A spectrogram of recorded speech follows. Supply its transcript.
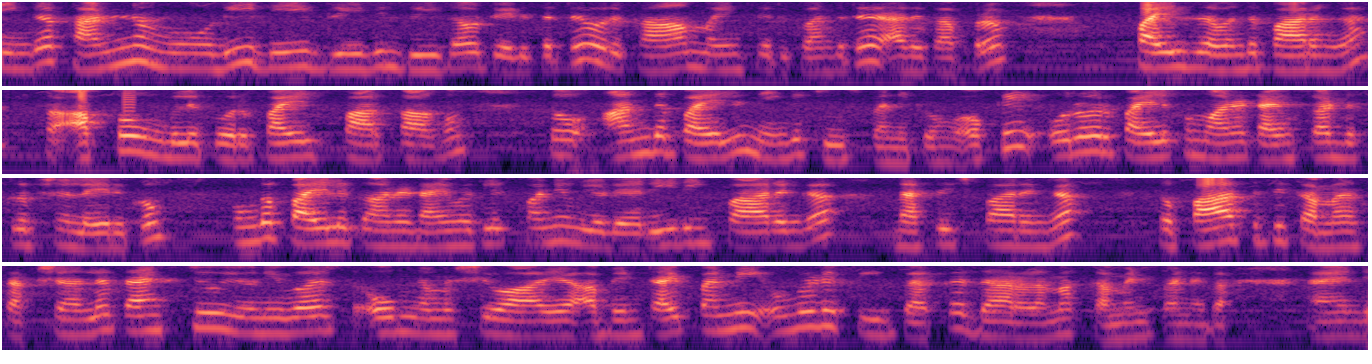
நீங்கள் கண்ணை மூடி டீப் ப்ரீதிங் ப்ரீத் அவுட் எடுத்துகிட்டு ஒரு காம் மைண்ட் செட்டுக்கு வந்துட்டு அதுக்கப்புறம் ஃபைல்ஸை வந்து பாருங்கள் ஸோ அப்போ உங்களுக்கு ஒரு பைல்ஸ் ஸ்பார்க் ஆகும். ஸோ அந்த ஃபைலை நீங்கள் சூஸ் பண்ணிக்கோங்க. ஓகே ஒரு ஒரு பயலுக்குமான டைம் ஸ்லாட் டிஸ்கிரிப்ஷனில் இருக்கும். உங்கள் ஃபைலுக்கான டைமை கிளிக் பண்ணி உங்களுடைய ரீடிங் பாருங்கள் மெசேஜ் பாருங்கள் ஸோ பார்த்துட்டு கமெண்ட் செக்ஷனில் தேங்க்ஸ் டு யூனிவர்ஸ் ஓம் நம சிவாய அப்படின்னு டைப் பண்ணி உங்களுடைய ஃபீட்பேக்கை தாராளமாக கமெண்ட் பண்ணுங்கள் அண்ட்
